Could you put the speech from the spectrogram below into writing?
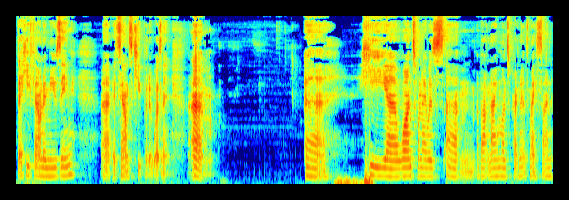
that he found amusing. Uh, it sounds cute but it wasn't. Um, uh, he uh, once, when I was um, about nine months pregnant with my son,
